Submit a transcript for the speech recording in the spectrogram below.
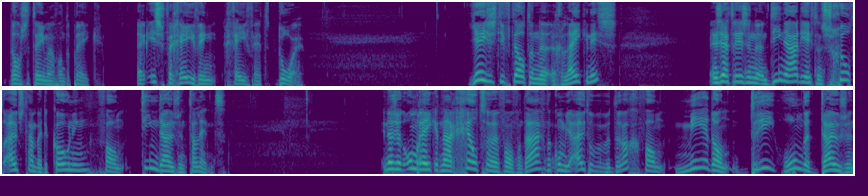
Dat was het thema van de preek. Er is vergeving, geef het door. Jezus die vertelt een, een gelijkenis. En hij zegt, er is een, een dienaar die heeft een schuld uitstaan bij de koning van 10.000 talent. En als je het omrekent naar geld eh, van vandaag, dan kom je uit op een bedrag van meer dan 300.000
